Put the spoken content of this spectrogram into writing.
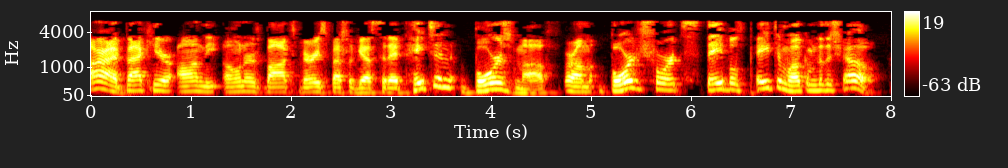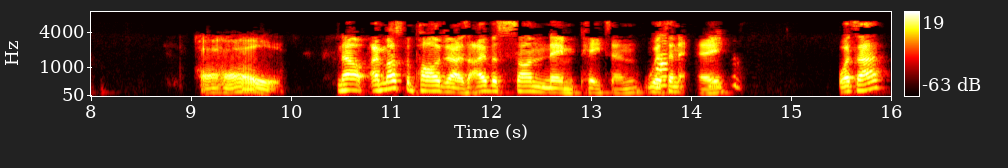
All right, back here on the owner's box, very special guest today, Payton Boersma from Boardshorts Stables. Peyton, welcome to the show. Hey. Now, I must apologize. I have a son named Peyton with an A. What's that?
